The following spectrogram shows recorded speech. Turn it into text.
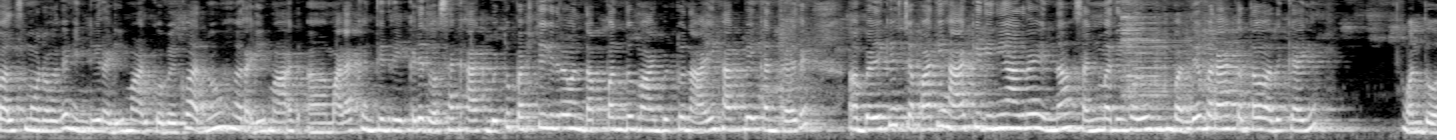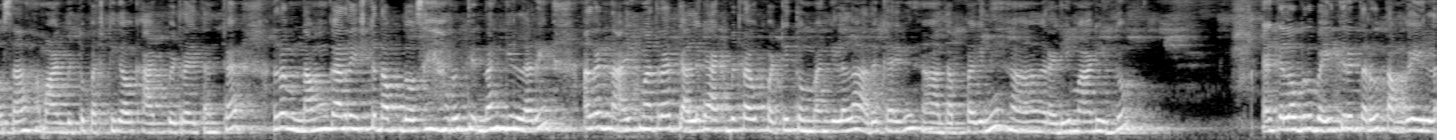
ಪಲ್ಸ್ ಮಾಡೋವಾಗ ಹಿಂಡಿ ರೆಡಿ ಮಾಡ್ಕೋಬೇಕು. ಅದನ್ನು ರೆಡಿ ಮಾಡಿ ಮಾಡೋಕ್ಕಂತಿದ್ರೆ. ಈ ಕಡೆ ದೋಸೆಗೆ ಹಾಕಿಬಿಟ್ಟು ಫಸ್ಟಿಗೆ ಇದ್ರೆ ಒಂದು ದಪ್ಪಂದು ಮಾಡಿಬಿಟ್ಟು ನಾಯಿಗೆ ಹಾಕ್ಬೇಕಂತ ಹೇಳಿದ್ರೆ ಆ, ಬೆಳಗ್ಗೆ ಚಪಾತಿ ಹಾಕಿದ್ದೀನಿ ಆದರೆ ಇನ್ನೂ ಸಣ್ಣ ಮರಿಗಳು ಬಂದೇ ಬರಾಕತ್ತಾವ ಅದಕ್ಕಾಗಿ ಒಂದು ದೋಸೆ ಮಾಡಿಬಿಟ್ಟು ಫಸ್ಟಿಗೆ ಅವಕ್ಕೆ ಹಾಕಿಬಿಟ್ರೆ ಆಯ್ತಂತ ಅಂದ್ರೆ ನಮ್ಗಾದ್ರೆ ಇಷ್ಟು ದಪ್ಪ ದೋಸೆ ಯಾರೂ ತಿನ್ನಂಗಿಲ್ಲ ರೀ. ಆದರೆ ನಾಯಿಗೆ ಮಾತ್ರ ತೆಳ್ಳಗೆ ಹಾಕಿಬಿಟ್ರೆ ಅವಕ್ಕೆ ಹೊಟ್ಟೆ ತುಂಬಂಗಿಲ್ಲಲ್ಲ ಅದಕ್ಕಾಗಿ ದಪ್ಪಾಗಿನೇ ರೆಡಿ ಮಾಡಿದ್ದು. ಕೆಲವೊಬ್ರು ಬೈತಿರ್ತಾರೆ ತಮಗೆ ಇಲ್ಲ,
